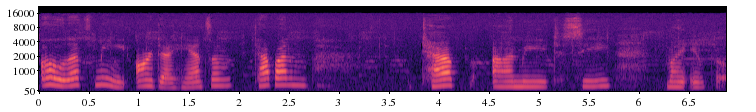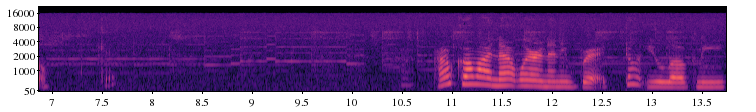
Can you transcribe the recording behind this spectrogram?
Oh, that's me. Aren't I handsome? Tap on tap on me to see my info. How come I'm not wearing any bread? Don't you love me?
